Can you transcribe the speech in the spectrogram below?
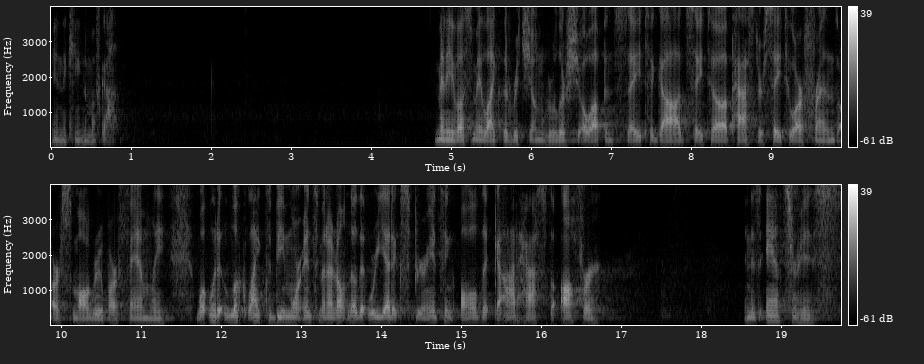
in the kingdom of God. Many of us may, like the rich young ruler, show up and say to God, say to a pastor, say to our friends, our small group, our family, what would it look like to be more intimate? I don't know that we're yet experiencing all that God has to offer. And his answer is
